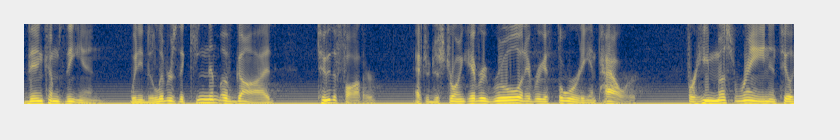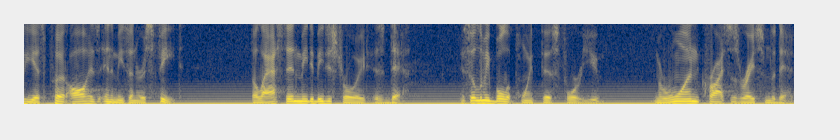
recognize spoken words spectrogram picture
then comes the end, when he delivers the kingdom of God to the Father after destroying every rule and every authority and power. For he must reign until he has put all his enemies under his feet. The last enemy to be destroyed is death. And so let me bullet point this for you. Number one, Christ is raised from the dead.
